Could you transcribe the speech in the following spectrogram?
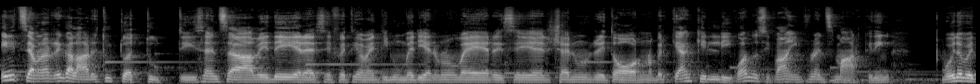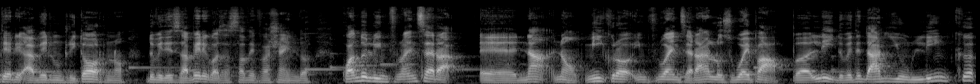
iniziavano a regalare tutto a tutti senza vedere se effettivamente i numeri erano veri se c'era un ritorno perché anche lì quando si fa influence marketing voi dovete avere un ritorno, dovete sapere cosa state facendo. Quando l'influencer eh, na, no, micro influencer ha lo swipe up, lì dovete dargli un link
